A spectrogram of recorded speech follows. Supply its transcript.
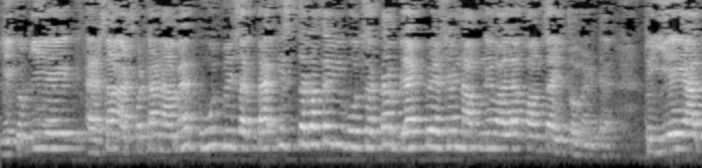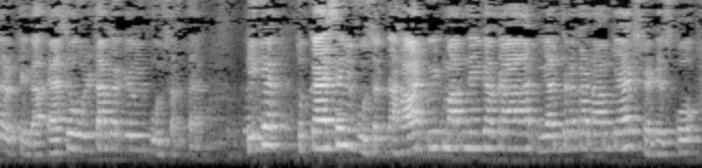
ये क्योंकि ये ऐसा अटपटा नाम है, पूछ भी सकता है, इस तरह से भी पूछ सकता है ब्लड प्रेशर नापने वाला कौन सा इंस्ट्रूमेंट है? तो ये याद रखेगा। ऐसे उल्टा करके भी पूछ सकता है। ठीक है? तो कैसे भी पूछ सकता है। हार्ट बीट मापने का क्या यंत्र का नाम क्या है? स्टेटिस्कोप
